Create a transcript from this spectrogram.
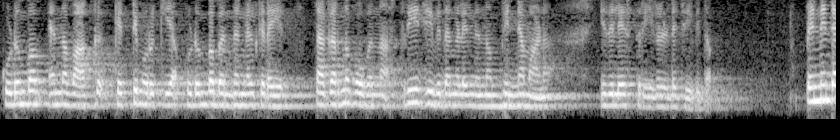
കുടുംബം എന്ന വാക്ക് കെട്ടിമുറുക്കിയ കുടുംബ ബന്ധങ്ങൾക്കിടയിൽ തകർന്നു പോകുന്ന സ്ത്രീ ജീവിതങ്ങളിൽ നിന്നും ഭിന്നമാണ് ഇതിലെ സ്ത്രീകളുടെ ജീവിതം. പെണ്ണിന്റെ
